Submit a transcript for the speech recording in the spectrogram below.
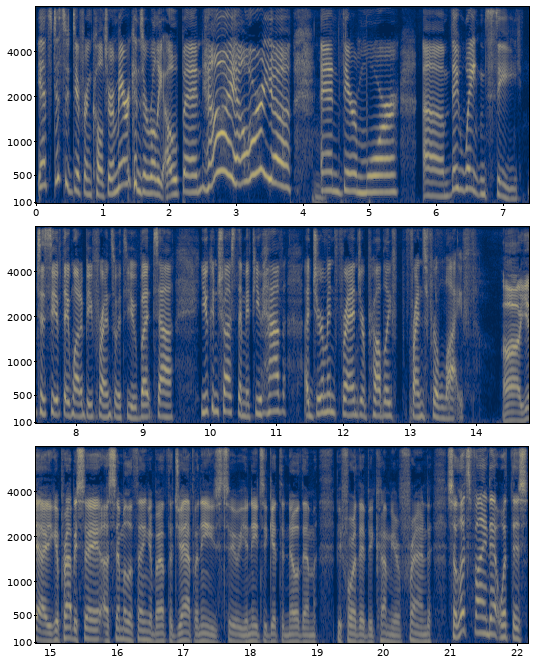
yeah, it's just a different culture. Americans are really open. Hi, how are you? Hmm. And they're more, um, they wait and see to see if they want to be friends with you, but uh, you can trust them. If you have a German friend, you're probably friends for life. Uh, yeah, you could probably say a similar thing about the Japanese, too. You need to get to know them before they become your friend. So let's find out what this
